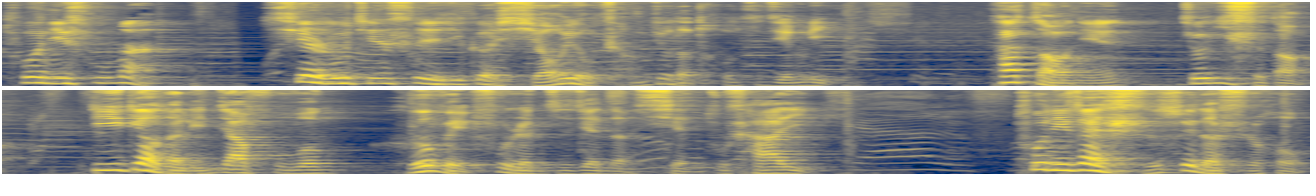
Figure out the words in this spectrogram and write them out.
托尼·舒曼现如今是一个小有成就的投资经理，他早年就意识到低调的邻家富翁和伪富人之间的显著差异。托尼在十岁的时候。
